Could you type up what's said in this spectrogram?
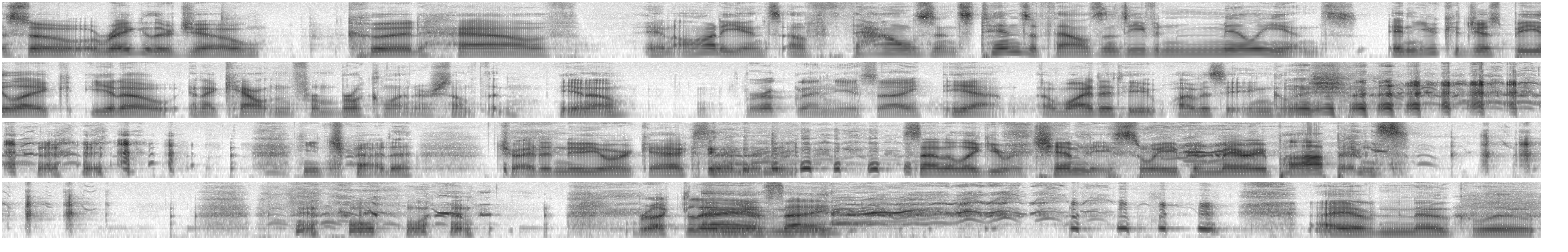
So a regular Joe could have an audience of thousands, tens of thousands, even millions, and you could just be like, you know, an accountant from Brooklyn or something, you know. Brooklyn, you say? Yeah. Uh, Why did he? Why was he English? you try to try to New York accent, and it sounded like you were chimney sweep and Mary Poppins. Brooklyn, you say? I have no clue.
